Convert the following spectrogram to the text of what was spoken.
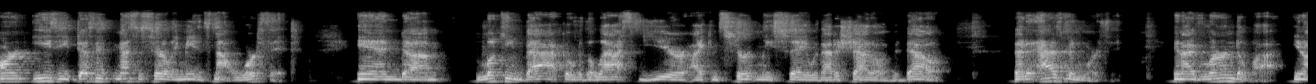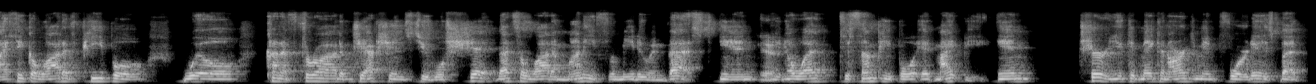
aren't easy doesn't necessarily mean it's not worth it. And um, looking back over the last year, I can certainly say without a shadow of a doubt that it has been worth it. And I've learned a lot. You know, I think a lot of people will kind of throw out objections to, well, shit, that's a lot of money for me to invest. And yeah. you know what? To some people, it might be. And sure, you could make an argument for it is, but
